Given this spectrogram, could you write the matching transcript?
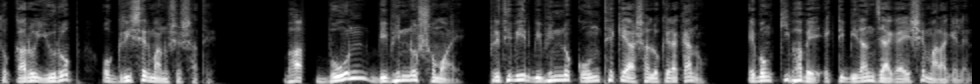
তো কারও ইউরোপ ও গ্রিসের মানুষের সাথে। ভা, বোন বিভিন্ন সময়, পৃথিবীর বিভিন্ন কোণ থেকে আসা লোকেরা কেন? এবং কীভাবে একটি বিরান জায়গায় এসে মারা গেলেন?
